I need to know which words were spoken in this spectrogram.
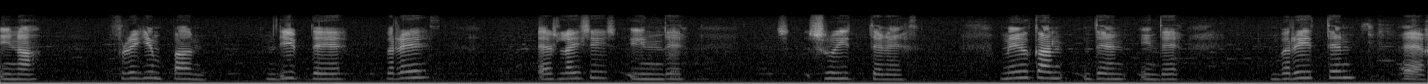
in a frying pan. Dip the in the sweetened milk and then in the beaten egg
